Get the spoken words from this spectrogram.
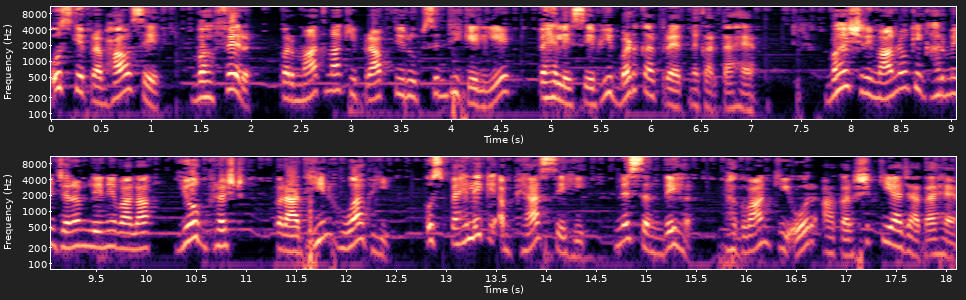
उसके प्रभाव से वह फिर परमात्मा की प्राप्ति रूप सिद्धि के लिए पहले से भी बढ़कर प्रयत्न करता है। वह श्रीमानों के घर में जन्म लेने वाला योग भ्रष्ट पराधीन हुआ भी उस पहले के अभ्यास से ही निस्संदेह भगवान की ओर आकर्षित किया जाता है।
